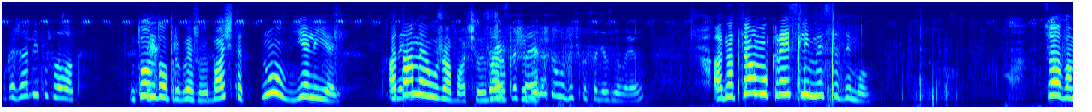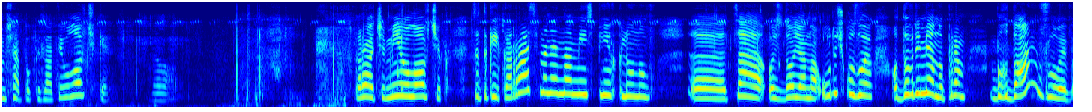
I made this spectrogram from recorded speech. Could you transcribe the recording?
Покажи мій поплавок. То он до приближили, бачите? Ну, єлі-єлі. А Диви- там ми вже бачили. Зараз що я приближу. удочку сьогодні зловив? А на цьому креслі ми сидимо. Що вам ще показати? Уловчики? Давай. Коротше, мій уловчик. Це такий карась мене на мій спінг клюнув. Е, це ось доля на удочку зловив. Одновременно прям Богдан зловив,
